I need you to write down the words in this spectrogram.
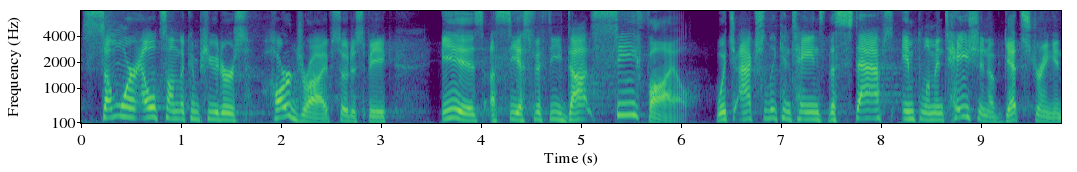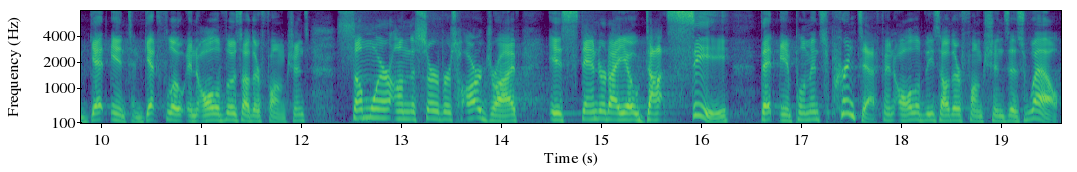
somewhere else on the computer's hard drive, so to speak, is a cs50.c file, which actually contains the staff's implementation of getString and getInt and getFloat and all of those other functions. Somewhere on the server's hard drive is standardio.c that implements printf and all of these other functions as well.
